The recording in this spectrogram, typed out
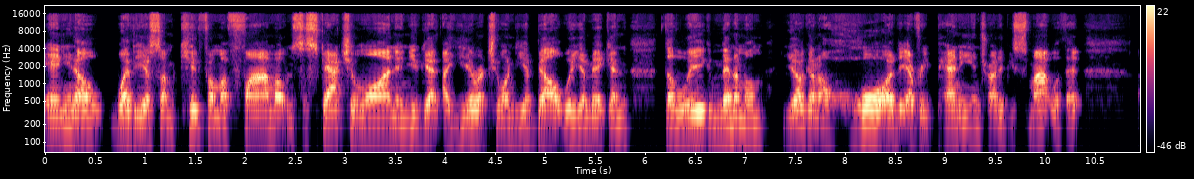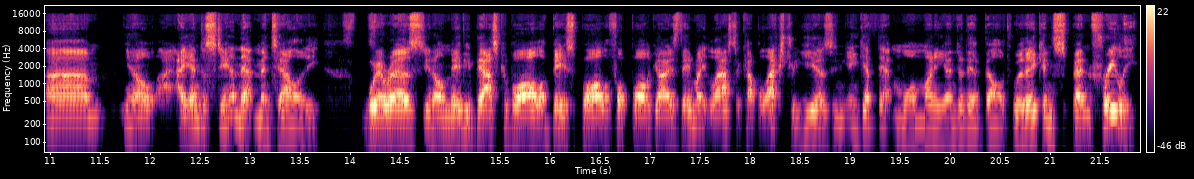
And you know, whether you're some kid from a farm out in Saskatchewan and you get a year or two under your belt where you're making the league minimum, you're to hoard every penny and try to be smart with it. Um, you know, I understand that mentality. Whereas, you know, maybe basketball or baseball or football guys, they might last a couple extra years and, and get that more money under their belt where they can spend freely.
